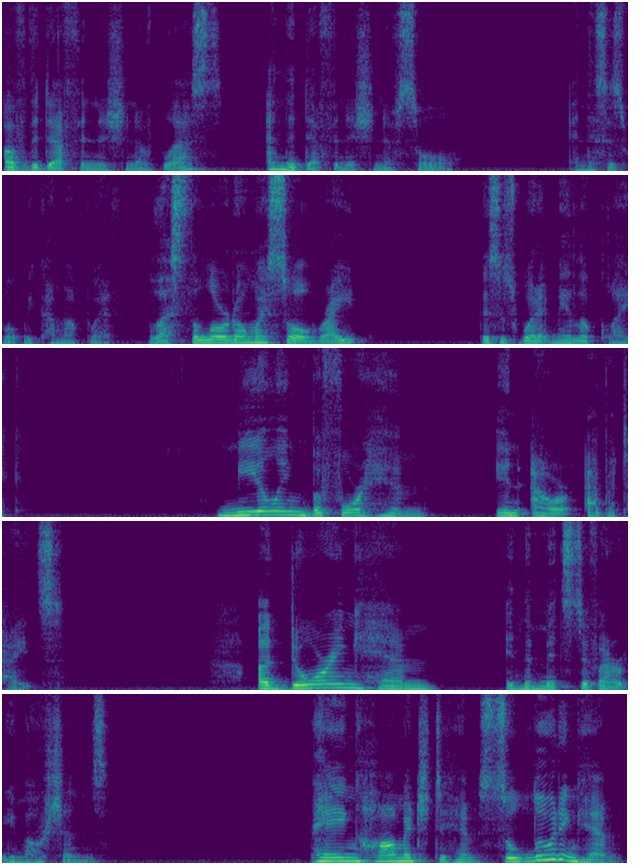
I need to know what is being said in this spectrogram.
of the definition of bless and the definition of soul. And this is what we come up with. Bless the Lord, O my soul, right? This is what it may look like. Kneeling before Him in our appetites, adoring Him in the midst of our emotions, paying homage to Him, saluting Him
